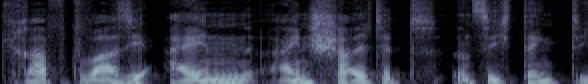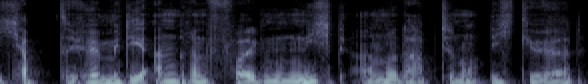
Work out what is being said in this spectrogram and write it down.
quasi ein, einschaltet und sich denkt, ich höre mir die anderen Folgen nicht an oder habt ihr noch nicht gehört?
